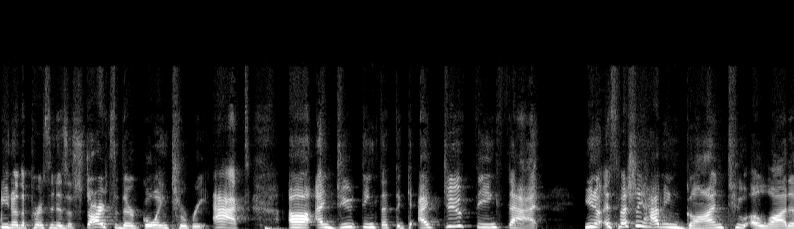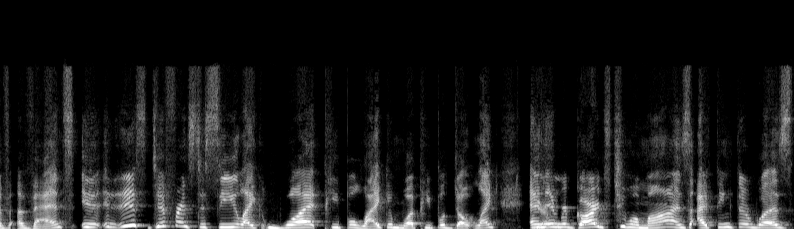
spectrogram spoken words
you know the person is a star so they're going to react. Uh i do think that the i do think that you know especially having gone to a lot of events it, it is different to see like what people like and what people don't like and Yeah. in regards to Omos, i think there was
